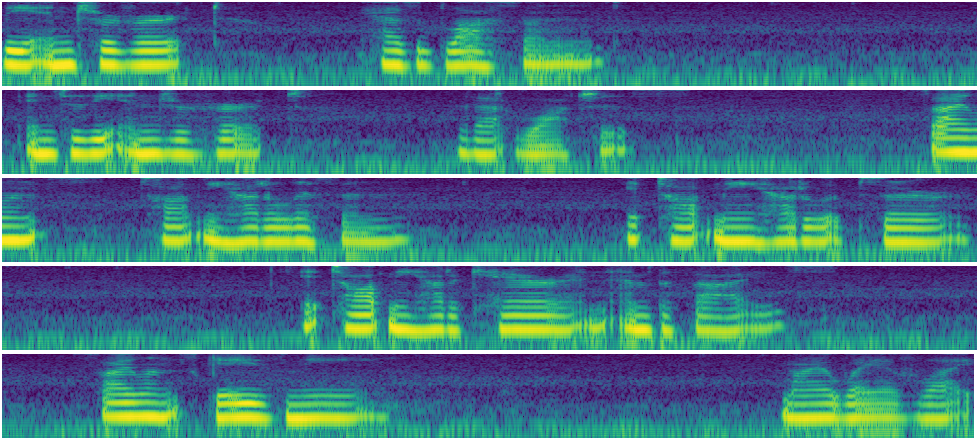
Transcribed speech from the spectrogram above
The introvert has blossomed into the introvert that watches. Silence taught me how to listen. It taught me how to observe. It taught me how to care and empathize. Silence gave me my way of life.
